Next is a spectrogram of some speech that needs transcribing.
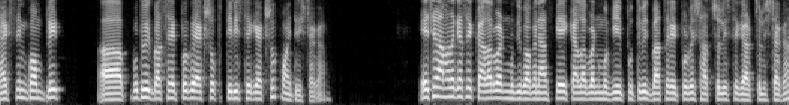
ভ্যাকসিন কমপ্লিট প্রতি পিস বাচ্চা রেট পড়বে একশো তিরিশ থেকে একশো পঁয়ত্রিশ টাকা। এছাড়া আমাদের কাছে কালার বার্ড মুরগি পাবেন আজকে। কালার বার্ড মুরগি প্রতি পিস বাচ্চা রেট পড়বে সাতচল্লিশ থেকে আটচল্লিশ টাকা,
